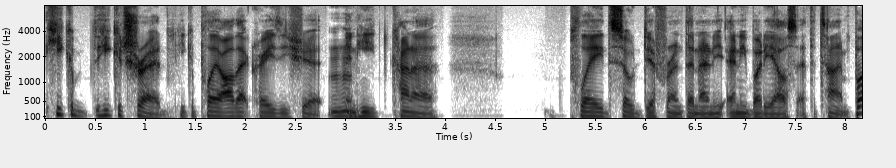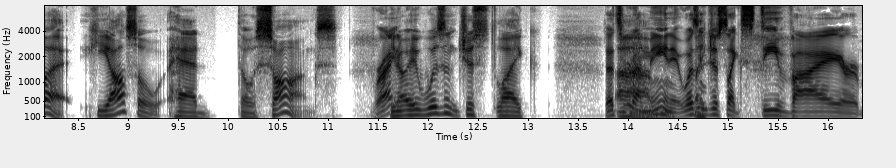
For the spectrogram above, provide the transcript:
he could he could shred. He could play all that crazy shit, Mm-hmm. and he kind of played so different than any anybody else at the time. But he also had those songs. Right. You know, it wasn't just like That's what I um, mean. It wasn't like- just like Steve Vai or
